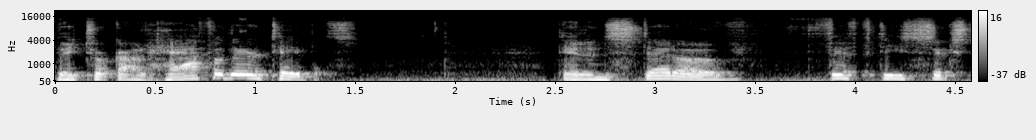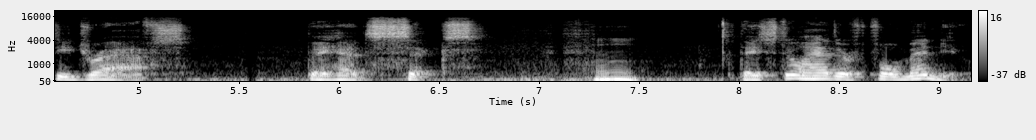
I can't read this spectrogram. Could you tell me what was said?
They took out half of their tables and instead of 50 60 drafts they had six. Hmm. They still had their full menu.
